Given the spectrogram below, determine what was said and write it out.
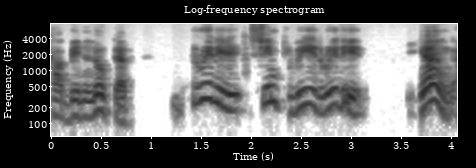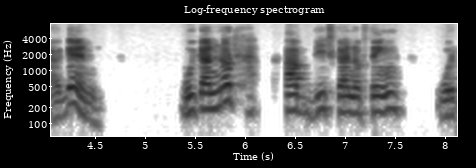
have been looked at, really seem to be really young again. We cannot have this kind of thing with,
